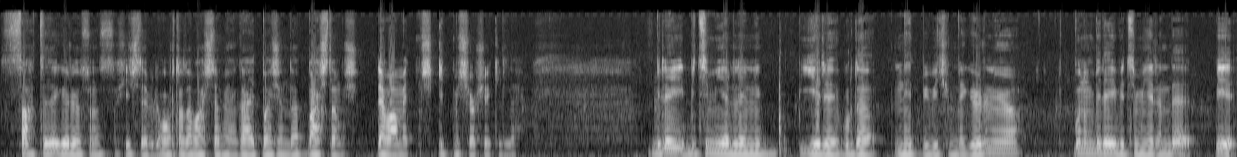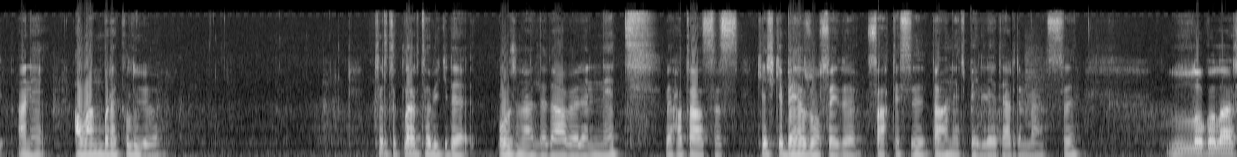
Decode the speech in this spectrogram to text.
sahtede görüyorsunuz hiç de bile ortada başlamıyor gayet başında başlamış devam etmiş gitmiş o şekilde. Biley bitim yerlerini yeri burada net bir biçimde görünüyor. Bunun biley bitim yerinde bir hani alan bırakılıyor. Tırtıklar tabii ki de orijinalde daha böyle net ve hatasız. Keşke beyaz olsaydı sahtesi daha net belli ederdim ben size. Logolar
